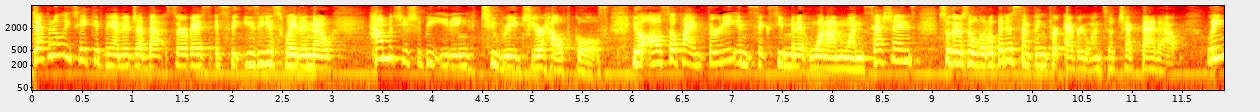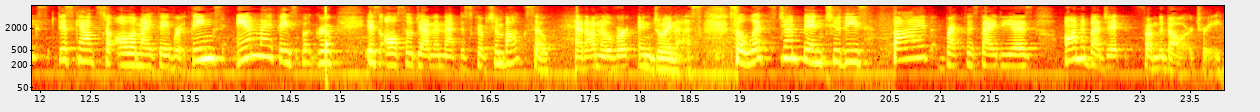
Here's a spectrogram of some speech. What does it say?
Definitely take advantage of that service. It's the easiest way to know how much you should be eating to reach your health goals. You'll also find 30 and 60 minute one-on-one sessions. So there's a little bit of something for everyone. So check that out. Links, discounts to all of my favorite things and my Facebook group is also down in that description box. So head on over and join us. So let's jump into these five breakfast ideas on a budget from the Dollar Tree.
